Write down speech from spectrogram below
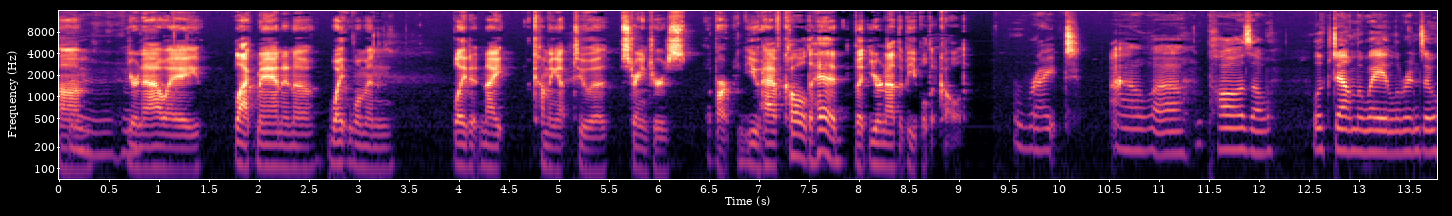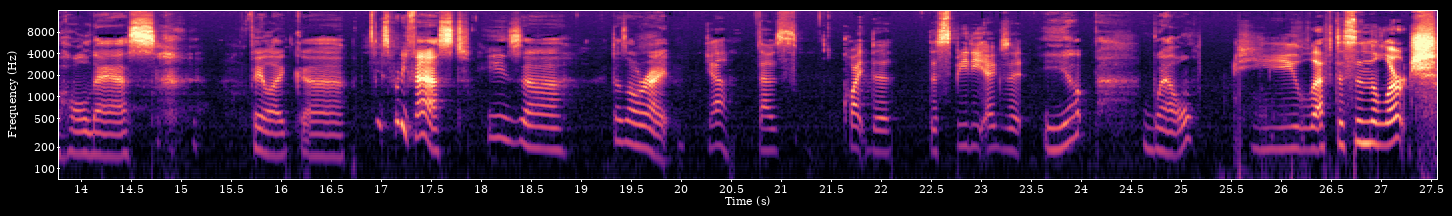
Um, You're now a black man and a white woman late at night coming up to a stranger's apartment. You have called ahead, but you're not the people that called. Right. I'll uh, pause. I'll look down the way Lorenzo hauled ass. Feel like uh, he's pretty fast. He's uh, does all right. Yeah, that was quite the the speedy exit. Yep. Well, He left us in the lurch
